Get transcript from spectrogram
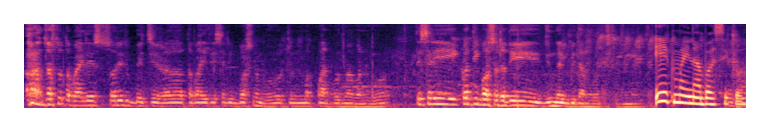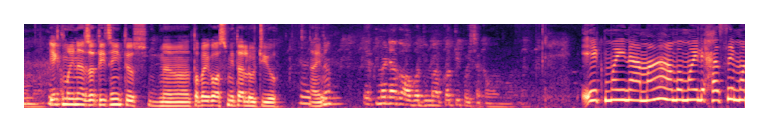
जस्तो तपाईँले शरीर बेचेर तपाईँ त्यसरी बस्नुभयो जुन मकवानपुरमा भन्नुभयो त्यसरी कति वर्ष जति जिन्दगी बिताउनुभयो त्यस्तो जिन्दगी? एक महिना बसेको। एक महिना। जति चाहिँ त्यो तपाईँको अस्मिता लुटियो होइन? एक महिनाको अवधिमा कति पैसा कमाउनु एक महिनामा? अब मैले खासै म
